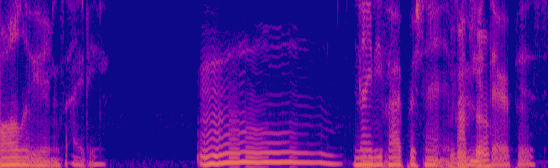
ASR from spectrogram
All of your anxiety. Mm, 95% if think I'm your so? therapist.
